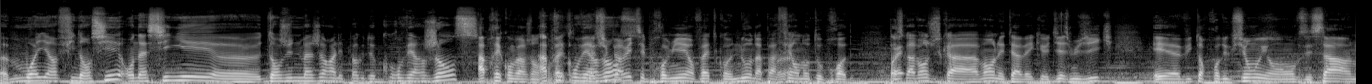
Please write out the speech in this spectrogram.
euh, moyen financier, on a signé euh, dans une majeure à l'époque de Convergence. Après Convergence. en Après fait. Convergence. Le Super 8, c'est le premier en fait que nous on n'a pas Voilà. fait en autoprod. Parce Ouais. qu'avant, jusqu'à avant, on était avec euh, Diez Music et euh, Victor Production et on faisait ça en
